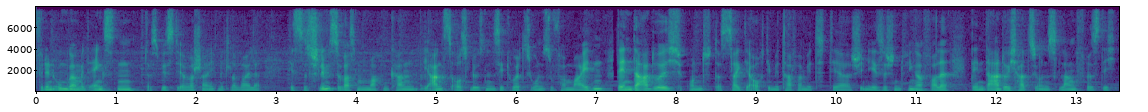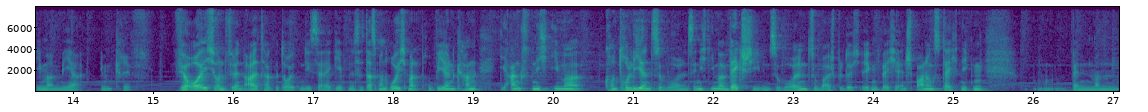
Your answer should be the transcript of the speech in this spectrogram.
für den Umgang mit Ängsten, das wisst ihr wahrscheinlich mittlerweile, ist das Schlimmste, was man machen kann, die angstauslösenden Situationen zu vermeiden. Denn dadurch, und das zeigt ja auch die Metapher mit der chinesischen Fingerfalle, denn dadurch hat sie uns langfristig immer mehr im Griff. Für euch und für den Alltag bedeuten diese Ergebnisse, dass man ruhig mal probieren kann, die Angst nicht immer kontrollieren zu wollen, sie nicht immer wegschieben zu wollen, zum Beispiel durch irgendwelche Entspannungstechniken. Wenn man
